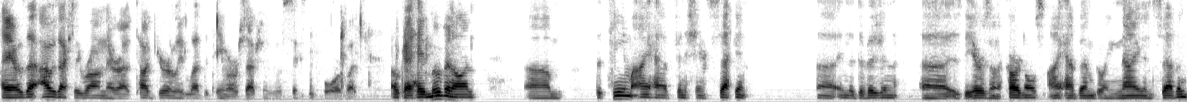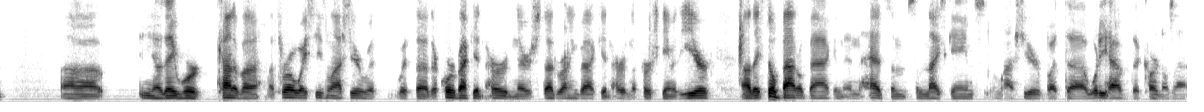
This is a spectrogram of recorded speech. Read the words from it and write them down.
Hey, I was I was actually wrong there. Uh, Todd Gurley led the team in receptions with 64. But okay, hey, moving on. Um, the team I have finishing second uh, in the division uh, is the Arizona Cardinals. I have them going nine and seven. Uh, you know, they were kind of a, a throwaway season last year with with uh, their quarterback getting hurt and their stud running back getting hurt in the first game of the year. Uh, they still battled back and, and had some some nice games last year. But uh, what do you have the Cardinals at?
